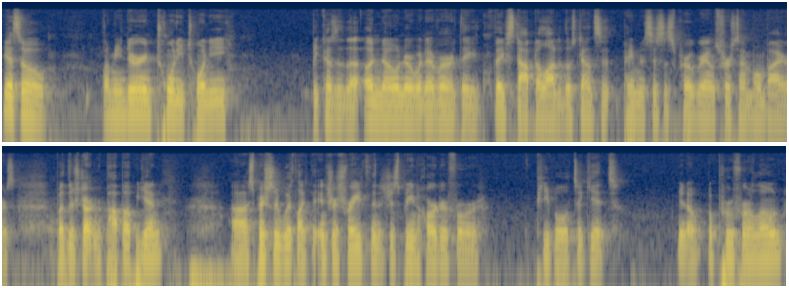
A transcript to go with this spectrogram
Yeah, so I mean during 2020 because of the unknown or whatever, they they stopped a lot of those down payment assistance programs first time home buyers, but they're starting to pop up again. Uh, especially with like the interest rates and it's just being harder for people to get you know, approved for a loan.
